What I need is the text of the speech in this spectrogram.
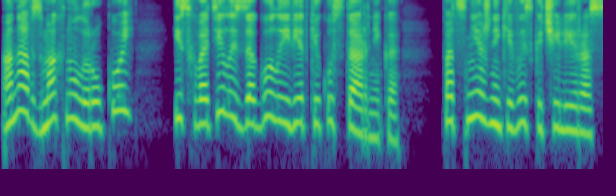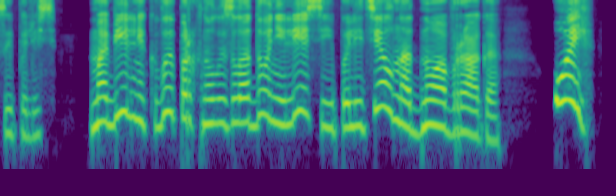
Она взмахнула рукой и схватилась за голые ветки кустарника. Подснежники выскочили и рассыпались. Мобильник выпорхнул из ладони Леси и полетел на дно оврага. «Ой!» —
